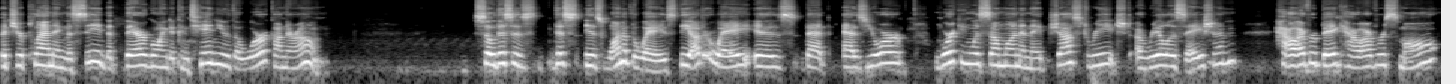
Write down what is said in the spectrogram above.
but you're planting the seed that they're going to continue the work on their own. So this is this is one of the ways. The other way is that as you're working with someone and they've just reached a realization, however big, however small,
